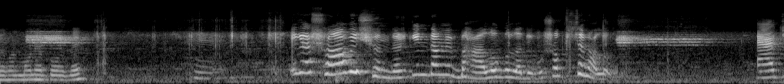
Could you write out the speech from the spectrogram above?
যখন মনে পড়বে। হ্যাঁ। এটা সবই সুন্দর, কিন্তু আমি ভালোগুলো দিব সবচেয়ে ভালো আজ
